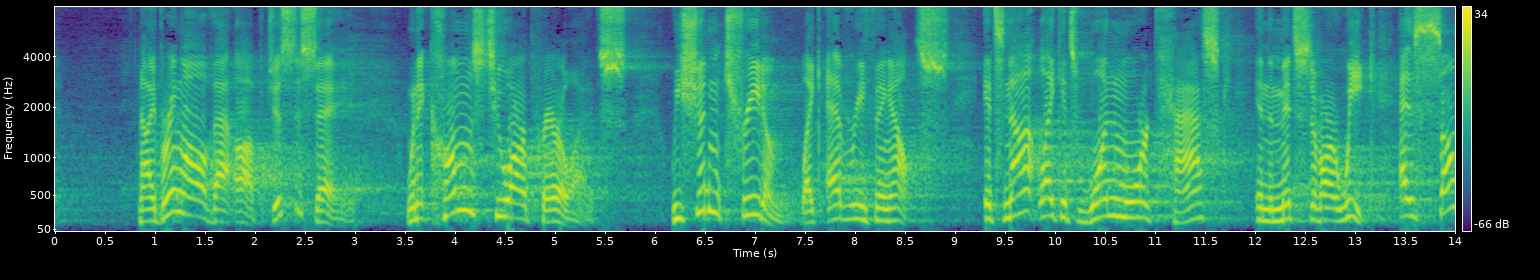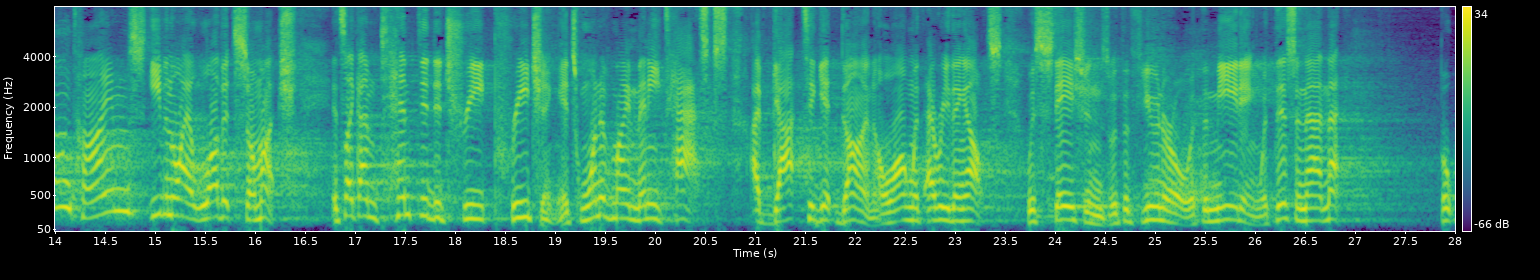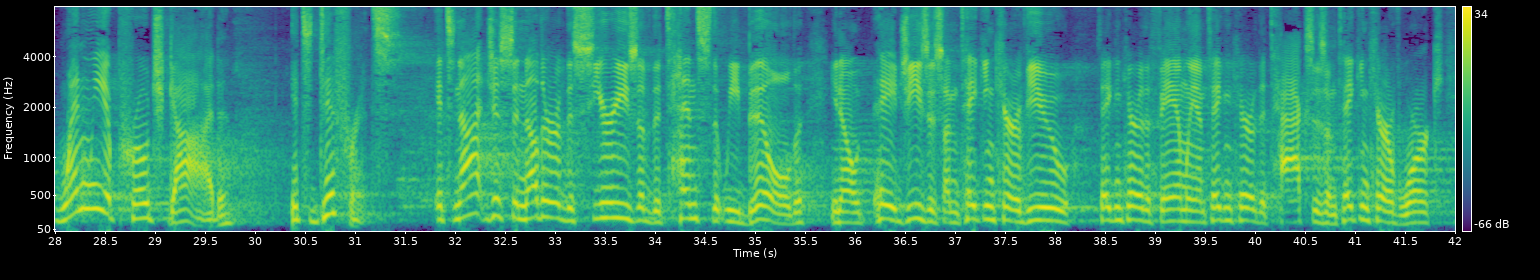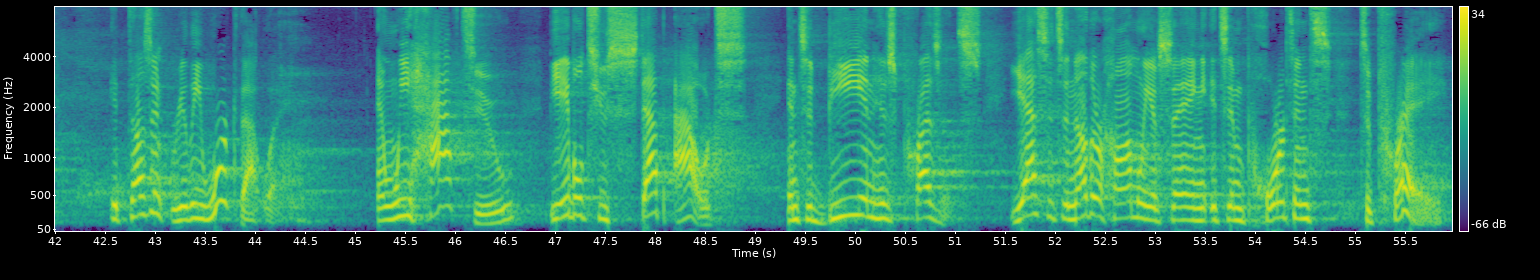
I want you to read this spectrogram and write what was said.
Now, I bring all of that up just to say, when it comes to our prayer lives, we shouldn't treat them like everything else. It's not like it's one more task in the midst of our week, as sometimes, even though I love it so much, it's like I'm tempted to treat preaching. It's one of my many tasks I've got to get done along with everything else, with stations, with the funeral, with the meeting, with this and that and that. But when we approach God, it's different. It's not just another of the series of the tents that we build. You know, hey, Jesus, I'm taking care of you, taking care of the family, I'm taking care of the taxes, I'm taking care of work. It doesn't really work that way. And we have to be able to step out and to be in his presence. Yes, it's another homily of saying it's important to pray.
